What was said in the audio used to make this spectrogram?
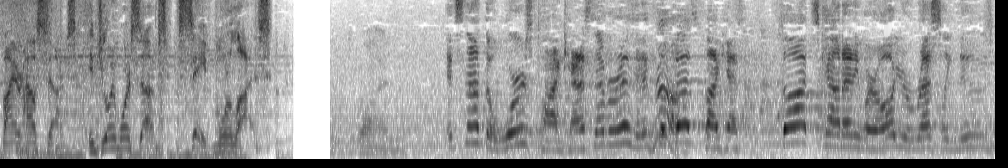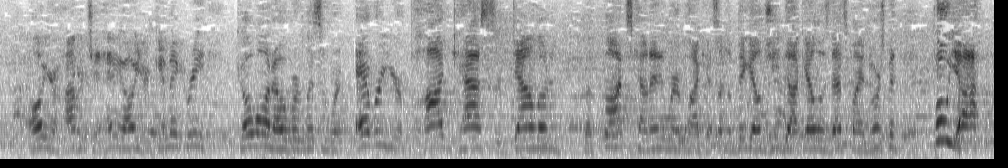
Firehouse Subs. Enjoy more subs, save more lives. One. It's not the worst podcast ever, is it? It's the best podcast. Thoughts count anywhere. All your wrestling news, all your hobbit hey, all your gimmickry. Go on over, listen wherever your podcasts are downloaded. The Thoughts Count Anywhere podcast. I'm the big LG Doc Ellis. That's my endorsement. Booyah!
